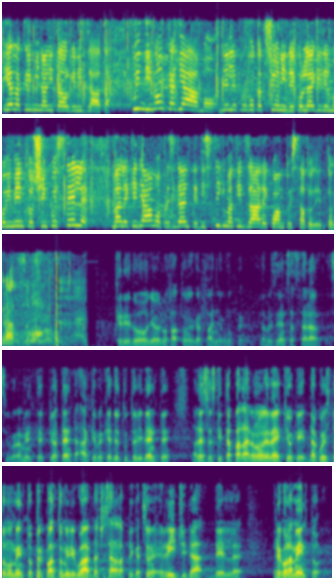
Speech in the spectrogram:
e alla criminalità organizzata. Quindi non cadiamo nelle provocazioni dei colleghi del Movimento 5 Stelle, ma le chiediamo, Presidente, di stigmatizzare quanto è stato detto. Grazie. Credo di averlo fatto nel Carfagna, comunque la Presidenza starà sicuramente più attenta, anche perché è del tutto evidente, adesso è scritto a parlare Onore Vecchio, che da questo momento, per quanto mi riguarda, ci sarà l'applicazione rigida del regolamento.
